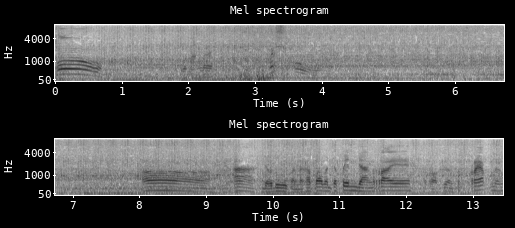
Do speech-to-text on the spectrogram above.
โอ้ปวดหลังเลยโอ้ อ่าอ่าเดี๋ยวดูก่อนนะครับ ว่ามันจะเป็นอย่างไรรอเครื่องสักแป๊บหนึ่ง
